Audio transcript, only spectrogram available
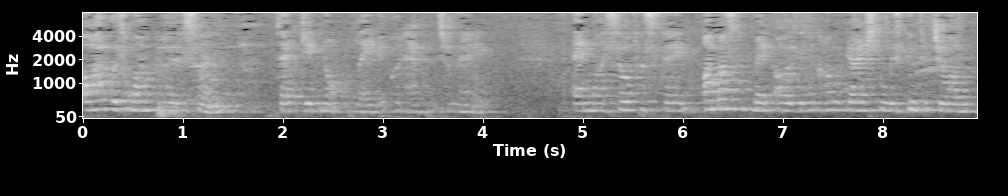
I was one person that did not believe it could happen to me. And my self esteem, I must admit, I was in the congregation listening to John,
